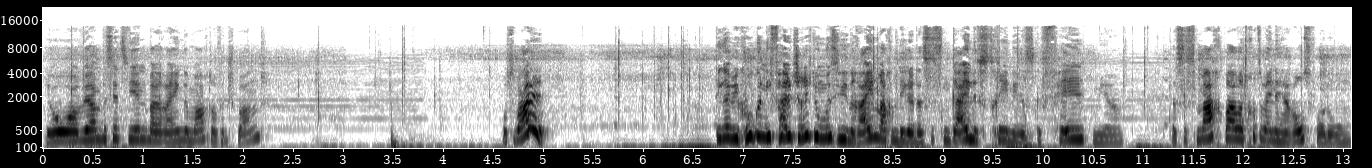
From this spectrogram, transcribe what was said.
Jo, wir haben bis jetzt jeden Ball reingemacht, auf entspannt. Wo ist Ball? Digga, wir gucken in die falsche Richtung, müssen wir ihn reinmachen, Digga. Das ist ein geiles Training, das gefällt mir. Das ist machbar, aber trotzdem eine Herausforderung.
